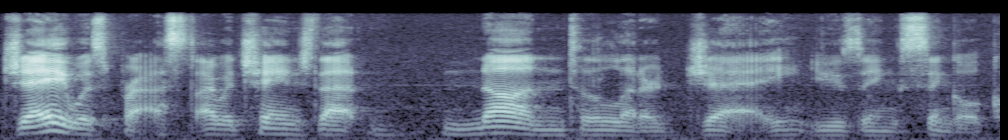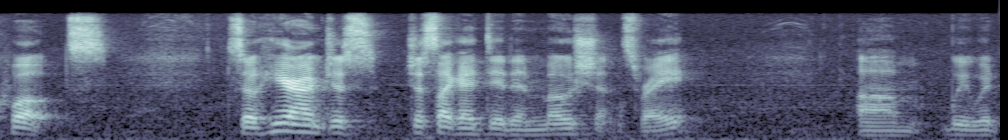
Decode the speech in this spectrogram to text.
J was pressed, I would change that none to the letter J using single quotes. So here I'm just, just like I did in motions, right? Um, we would,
